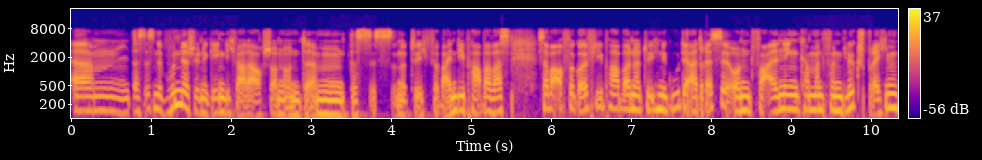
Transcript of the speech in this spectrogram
Ähm, das ist eine wunderschöne Gegend. Ich war da auch schon und ähm, das ist natürlich für Weinliebhaber was. Ist aber auch für Golfliebhaber natürlich eine gute Adresse und vor allen Dingen kann man von Glück sprechen,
